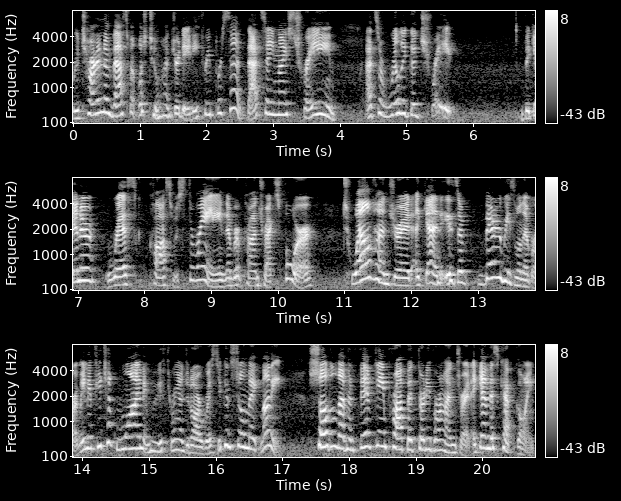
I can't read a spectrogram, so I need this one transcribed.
Return on investment was 283%. That's a nice trade. That's a really good trade. Beginner risk cost was three, number of contracts four. 1200 again is a very reasonable number. I mean, if you took one, it would be a $300 risk. You can still make money. Sold 1150, profit 3400. Again, this kept going.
